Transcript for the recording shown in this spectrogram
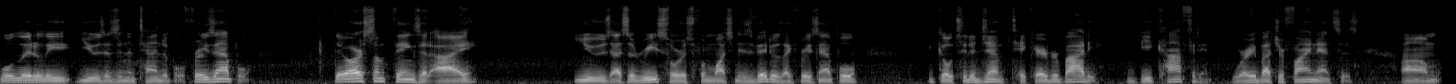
will literally use as an intangible. For example, there are some things that I use as a resource from watching his videos. Like, for example, go to the gym, take care of your body, be confident, worry about your finances. Um,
